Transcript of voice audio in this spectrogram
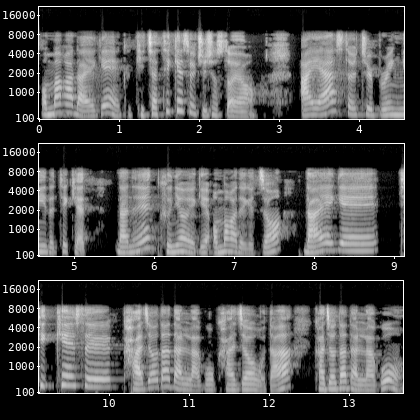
엄마가 나에게 그 기차 티켓을 주셨어요. I asked her to bring me the ticket. 나는 그녀에게 엄마가 되겠죠. 나에게 티켓을 가져다 달라고 가져오다 가져다 달라고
